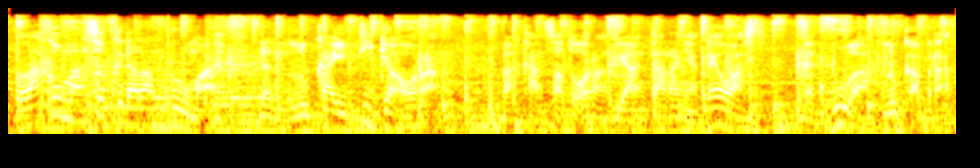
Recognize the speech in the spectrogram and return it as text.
Pelaku masuk ke dalam rumah dan melukai tiga orang. Bahkan satu orang di antaranya tewas dan dua luka berat.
